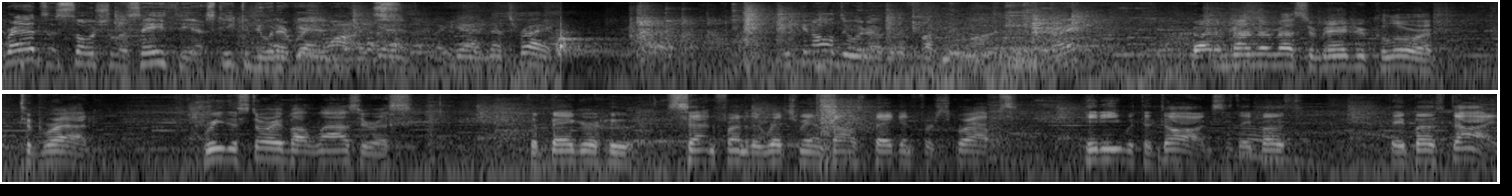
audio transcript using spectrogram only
Brad's a socialist atheist. He can do whatever he wants. again, again, that's right. We can all do whatever the fuck we want, right? But another message from Andrew Kalura to Brad. Read the story about Lazarus, the beggar who sat in front of the rich man's house begging for scraps. He'd eat with the dogs. They oh. both, they both died.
